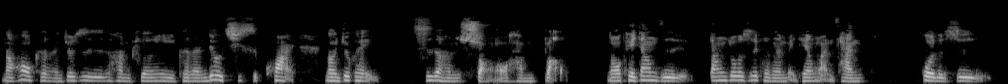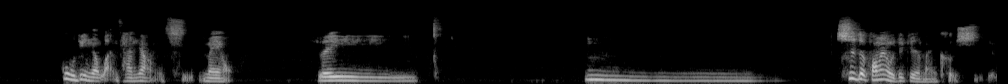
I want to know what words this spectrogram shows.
然后可能就是很便宜，可能六七十块，然后你就可以吃的很爽哦，很饱，然后可以这样子当做是可能每天晚餐，或者是固定的晚餐这样子吃，没有，所以，嗯，吃的方面我就觉得蛮可惜的，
